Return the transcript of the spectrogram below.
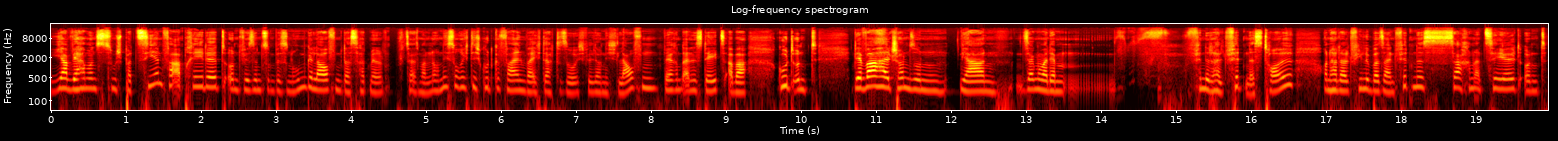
Ja, wir haben uns zum Spazieren verabredet und wir sind so ein bisschen rumgelaufen. Das hat mir zuerst mal noch nicht so richtig gut gefallen, weil ich dachte so, ich will doch nicht laufen während eines Dates. Aber gut, und der war halt schon so ein, ja, sagen wir mal, der findet halt Fitness toll und hat halt viel über seine Fitness-Sachen erzählt und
